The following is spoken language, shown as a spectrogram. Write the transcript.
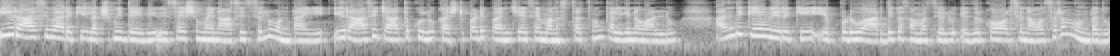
ఈ రాశి వారికి లక్ష్మీదేవి విశేషమైన ఆశీస్సులు ఉంటాయి. ఈ రాశి జాతకులు కష్టపడి పనిచేసే మనస్తత్వం కలిగిన వాళ్ళు. అందుకే వీరికి ఎప్పుడూ ఆర్థిక సమస్యలు ఎదుర్కోవాల్సిన అవసరం ఉండదు.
